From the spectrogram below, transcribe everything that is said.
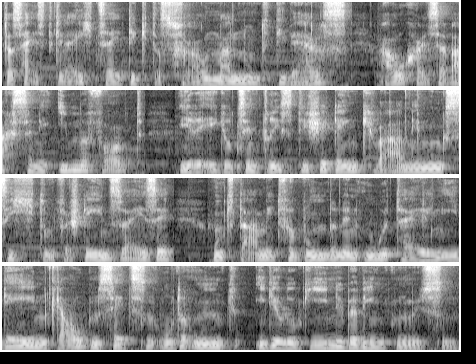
Das heißt gleichzeitig, dass Frau, Mann und divers auch als Erwachsene immerfort ihre egozentristische Denkwahrnehmung, Sicht und Verstehensweise und damit verbundenen Urteilen, Ideen, Glaubenssätzen oder und Ideologien überwinden müssen.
